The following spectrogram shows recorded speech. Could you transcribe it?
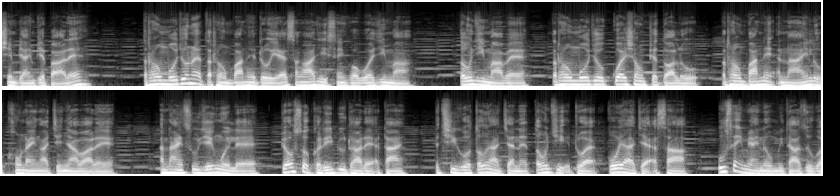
ရှင်ပြိုင်ဖြစ်ပါတယ်။တထုံမိုးကျိုးနဲ့တထုံပါနှစ်တို့ရဲ့15ကြီးစိန်ခေါ်ပွဲကြီးမှာ၃ကြီးမှာပဲတထုံမိုးကျိုးကွဲရှုံးဖြစ်သွားလို့တထုံပါနှစ်အနိုင်လို့ခုံတိုင်းကကြေညာပါတယ်။အနိုင်စုချင်းငွေလည်းပြောဆိုကတိပြုထားတဲ့အတိုင်းတချီကို300ကျပ်နဲ့3ချီအတွက်900ကျပ်အစားဥစိန်မြိုင်တို့မိသားစုက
